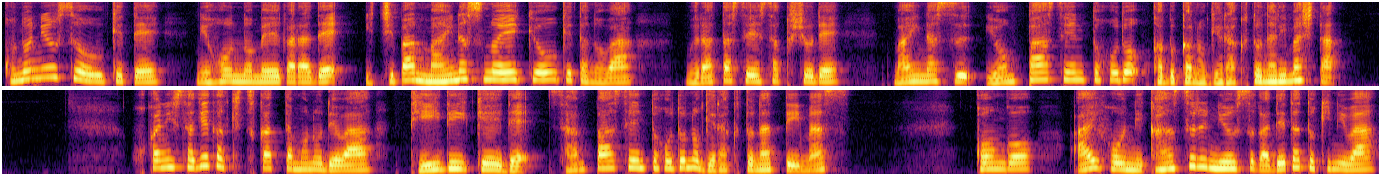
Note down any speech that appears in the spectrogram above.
このニュースを受けて日本の銘柄で一番マイナスの影響を受けたのは村田製作所でマイナス4%ほど株価の下落となりました。他に下げがきつかったものでは TDK で3%ほどの下落となっています。今後、iPhone に関するニュースが出た時には、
